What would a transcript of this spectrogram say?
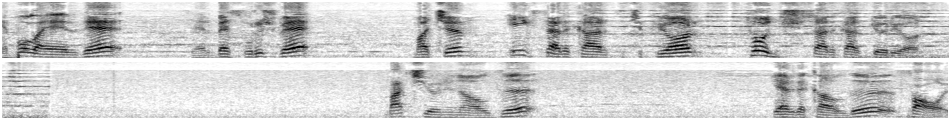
Ebola yerde serbest vuruş ve maçın ilk sarı kartı çıkıyor. Tunç sarı kart görüyor. Maç yönünü aldı. Yerde kaldı. Faul.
